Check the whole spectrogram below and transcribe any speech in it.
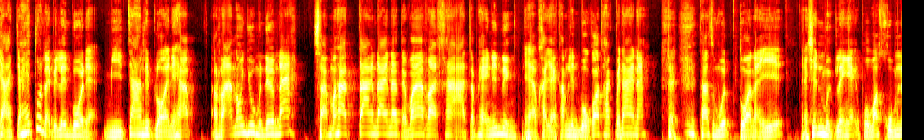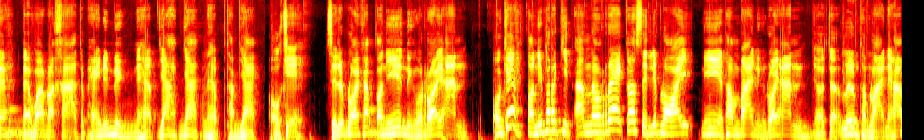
อยากจะให้ตัวไหนเป็นเรนโบว์เนี่ยมีจ้างเรียบร้อยนะครับร้านน้องยูเหมือนเดิมนะ สามารถจ้างได้นะ แต่ว่าราคาอาจจะแพงนิดนึงนะครับใครอยากทำเรนโบว์ก็ทักไปได้นะ ถ้าสมมติตัวไหน อย่างเช่นหมึกอะไรเงี้ยผมว่าคุ้มนะ แต่ว่าราคาอาจจะแพงนิดนึงนะครับ ยากยากนะครับทำยากโอเค เสร็จเรียบร้อยครับ ตอนนี้ 100 อันโอเค ตอนนี้ภารกิจอันแรกก็เสร็จเรียบร้อย นี่ทำลาย 100 อัน เดี๋ยวจะเริ่มทำลายนะครับ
